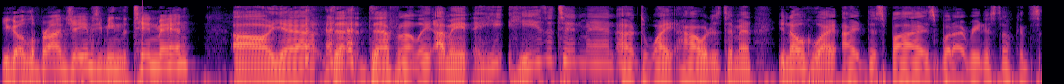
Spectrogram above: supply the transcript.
You go LeBron James. You mean the Tin Man? Oh yeah, de- definitely. I mean, he he's a tin man. Uh, Dwight Howard is a tin man. You know who I I despise, but I read his stuff cons-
